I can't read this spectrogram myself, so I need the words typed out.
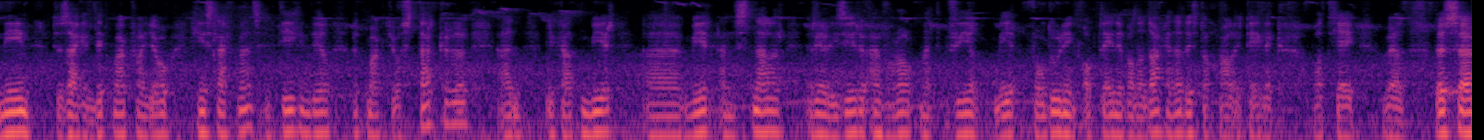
nee te zeggen. Dit maakt van jou geen slecht mens. Integendeel, het maakt jou sterker en je gaat meer, uh, meer en sneller realiseren en vooral met veel meer voldoening op het einde van de dag. En dat is toch wel uiteindelijk wat jij wil. Dus uh,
